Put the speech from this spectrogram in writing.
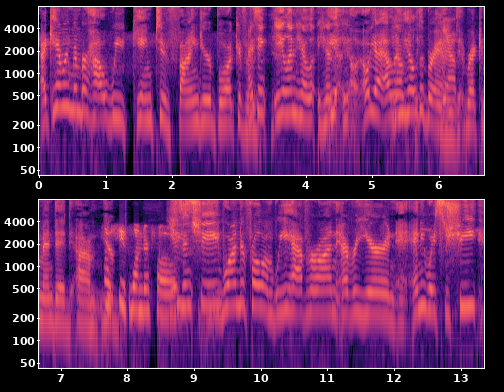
I can't remember how we came to find your book. If it I think Elin Hill, Hill yeah, oh yeah, Elin Hill- Hilderbrand yeah. recommended um, oh, she's wonderful. Isn't she? wonderful? And we have her on every year. And anyway, so she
